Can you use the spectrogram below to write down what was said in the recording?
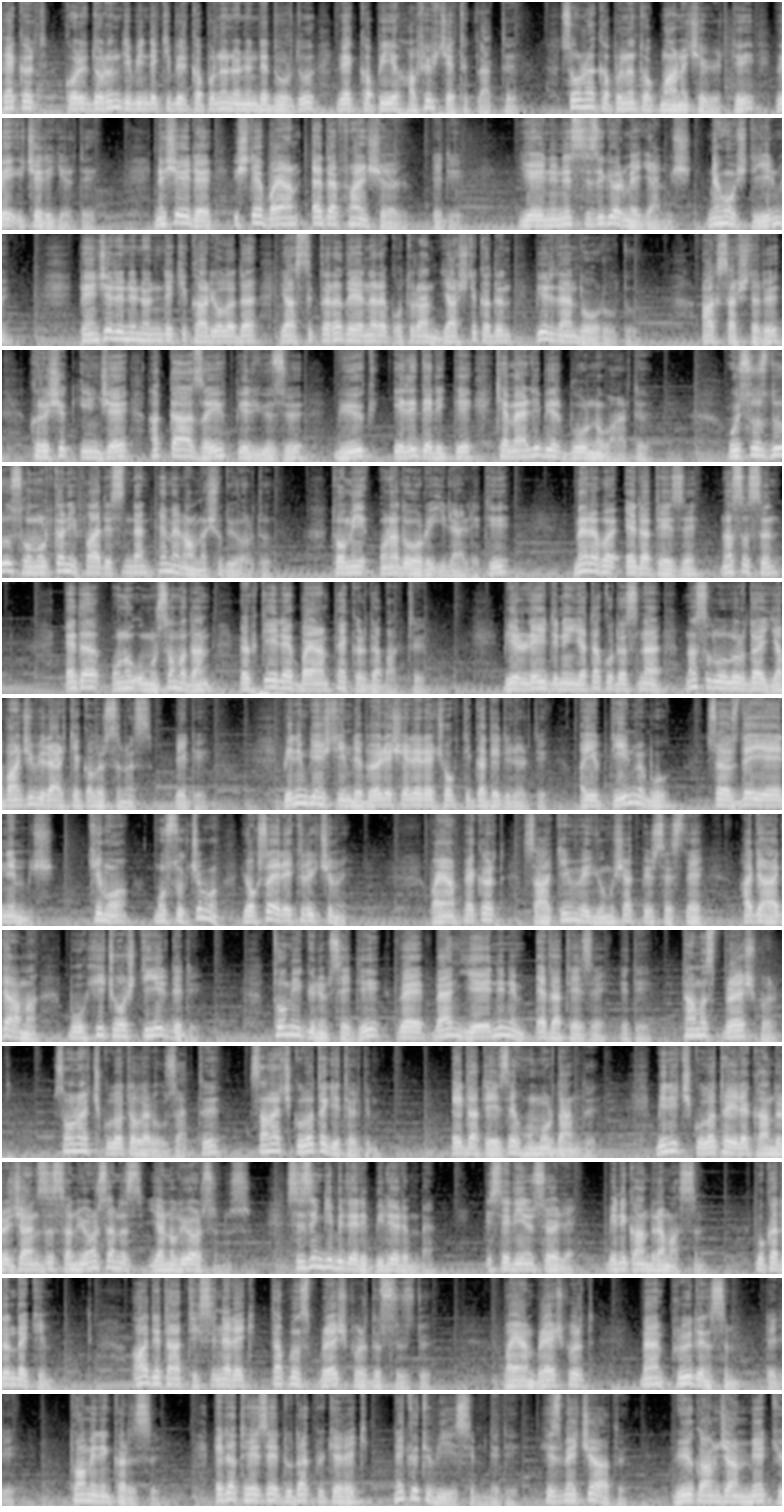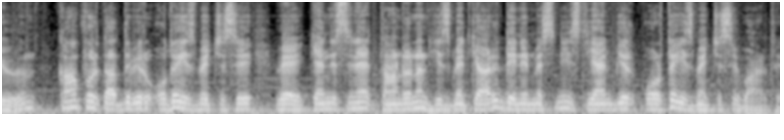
Packard koridorun dibindeki bir kapının önünde durdu ve kapıyı hafifçe tıklattı. Sonra kapının tokmağını çevirdi ve içeri girdi. Neşeyle işte Bayan Ada Fanshel dedi. Yeğeniniz sizi görmeye gelmiş. Ne hoş değil mi? Pencerenin önündeki karyolada yastıklara dayanarak oturan yaşlı kadın birden doğruldu. Ak saçları, kırışık ince hatta zayıf bir yüzü, büyük, iri delikli, kemerli bir burnu vardı. Huysuzluğu somurtkan ifadesinden hemen anlaşılıyordu. Tommy ona doğru ilerledi. ''Merhaba Eda teyze, nasılsın?'' Eda onu umursamadan öfkeyle Bayan Packard'a baktı. ''Bir lady'nin yatak odasına nasıl olur da yabancı bir erkek alırsınız?'' dedi. ''Benim gençliğimde böyle şeylere çok dikkat edilirdi. Ayıp değil mi bu? Sözde yeğenimmiş. Kim o? Muslukçu mu yoksa elektrikçi mi?'' Bayan Packard sakin ve yumuşak bir sesle ''Hadi hadi ama bu hiç hoş değil'' dedi. Tommy gülümsedi ve ''Ben yeğeninim Eda teyze'' dedi. Thomas Brashford. Sonra çikolataları uzattı. ''Sana çikolata getirdim.'' Eda teyze homurdandı. ''Beni çikolata ile kandıracağınızı sanıyorsanız yanılıyorsunuz. Sizin gibileri bilirim ben. İstediğini söyle. Beni kandıramazsın. Bu kadın da kim?'' adeta tiksinerek Tuppence Brashford'u süzdü. Bayan Brashford, ben Prudence'ım dedi. Tommy'nin karısı. Eda teyze dudak bükerek ne kötü bir isim dedi. Hizmetçi adı. Büyük amcam Matthew'un Comfort adlı bir oda hizmetçisi ve kendisine Tanrı'nın hizmetkarı denilmesini isteyen bir orta hizmetçisi vardı.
